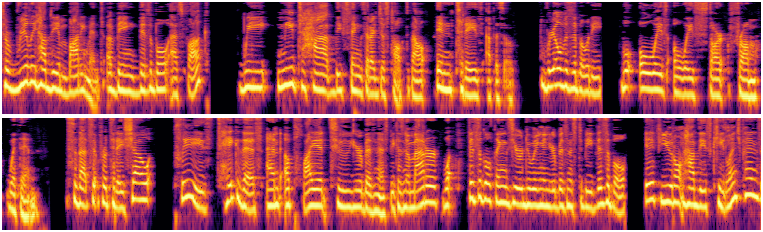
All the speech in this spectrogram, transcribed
to really have the embodiment of being visible as fuck, we need to have these things that I just talked about in today's episode. Real visibility will always, always start from within. So that's it for today's show. Please take this and apply it to your business because no matter what physical things you're doing in your business to be visible, if you don't have these key linchpins,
